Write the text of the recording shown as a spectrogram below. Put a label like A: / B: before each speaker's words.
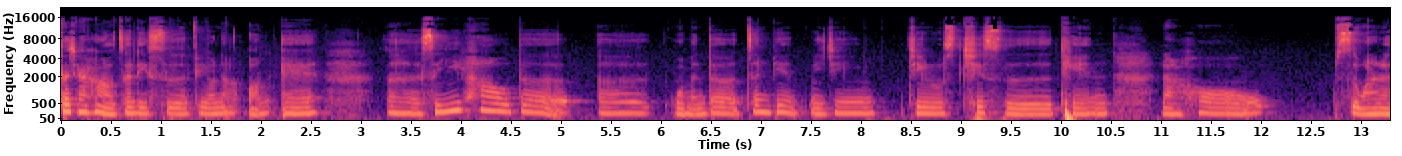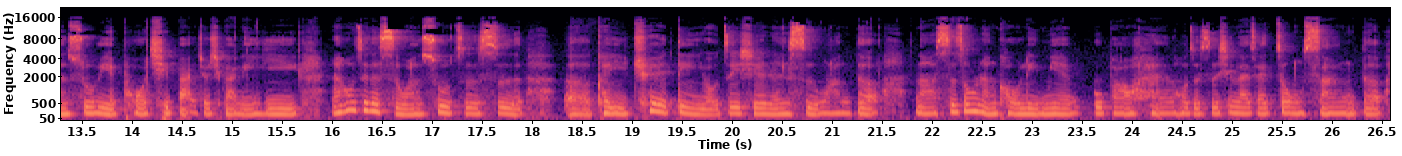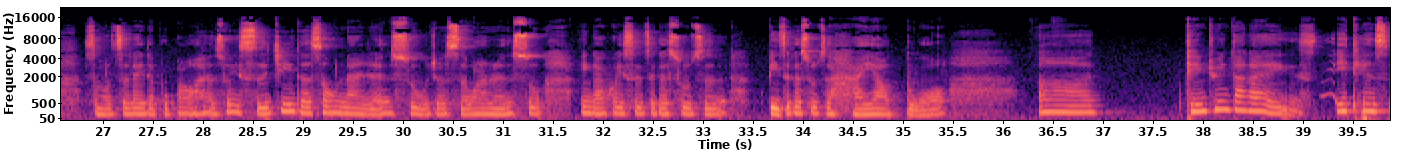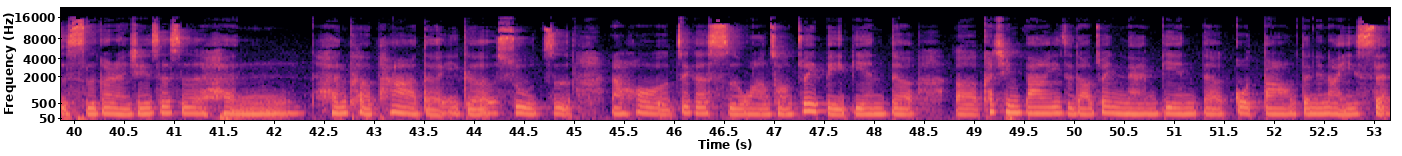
A: 大家好，这里是 Fiona on Air。呃，十一号的呃，我们的政变已经进入七十天，然后。死亡人数也破七百，就七百零一。然后这个死亡数字是，呃，可以确定有这些人死亡的。那失踪人口里面不包含，或者是现在在重伤的什么之类的不包含。所以实际的受难人数，就死亡人数，应该会是这个数字，比这个数字还要多。呃。平均大概一天死十个人，其实这是很很可怕的一个数字。然后这个死亡从最北边的呃克钦邦，一直到最南边的过道的那一省，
